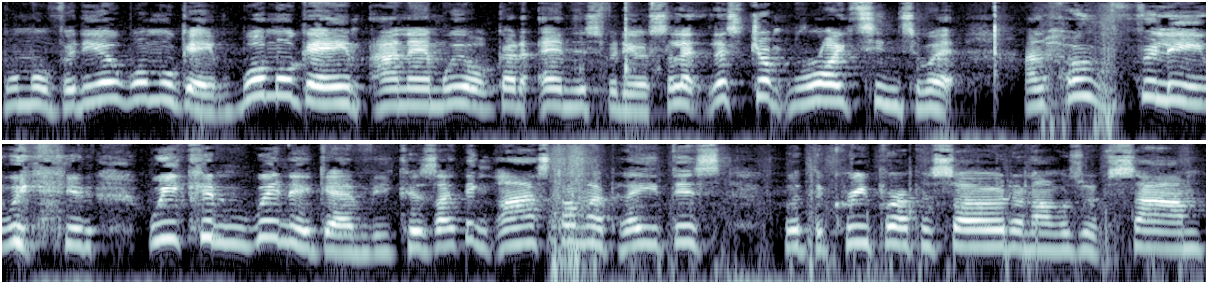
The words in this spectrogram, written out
One more video, one more game, one more game, and then we are going to end this video. So let, let's jump right into it, and hopefully we can we can win again. Because I think last time I played this with the creeper episode, and I was with Sam,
